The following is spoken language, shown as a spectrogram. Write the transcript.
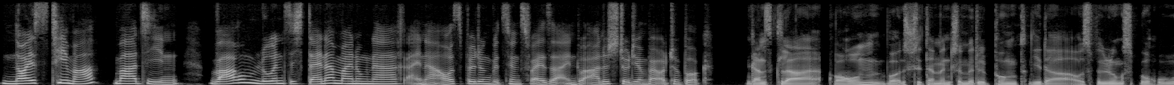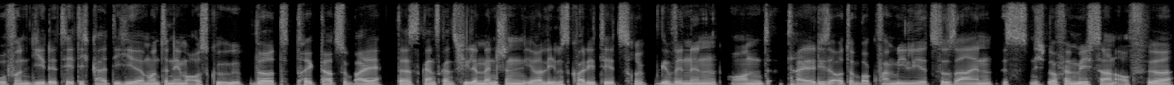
Neues Thema. Martin, warum lohnt sich deiner Meinung nach eine Ausbildung bzw. ein duales Studium bei Otto Bock? Ganz klar, warum? Bei uns steht der Mensch im Mittelpunkt. Jeder Ausbildungsberuf und jede Tätigkeit, die hier im Unternehmen ausgeübt wird, trägt dazu bei, dass ganz, ganz viele Menschen ihre Lebensqualität zurückgewinnen. Und Teil dieser Autobock-Familie zu sein, ist nicht nur für mich, sondern auch für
